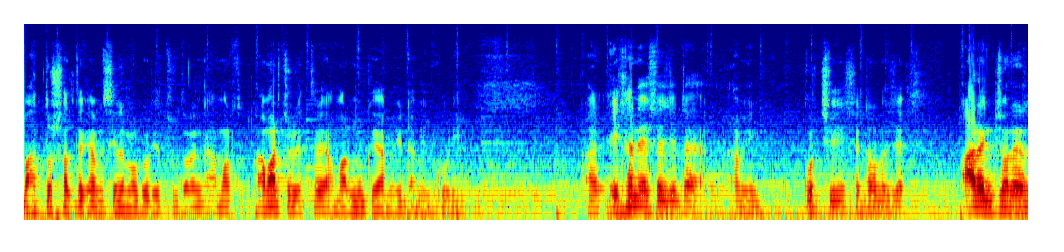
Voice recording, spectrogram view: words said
বাহাত্তর সাল থেকে আমি সিনেমা করি, সুতরাং আমার আমার চরিত্রে, আমার মুখে আমি ডাবিং করি। আর এখানে এসে যেটা আমি করছি, সেটা হলো যে আরেকজনের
